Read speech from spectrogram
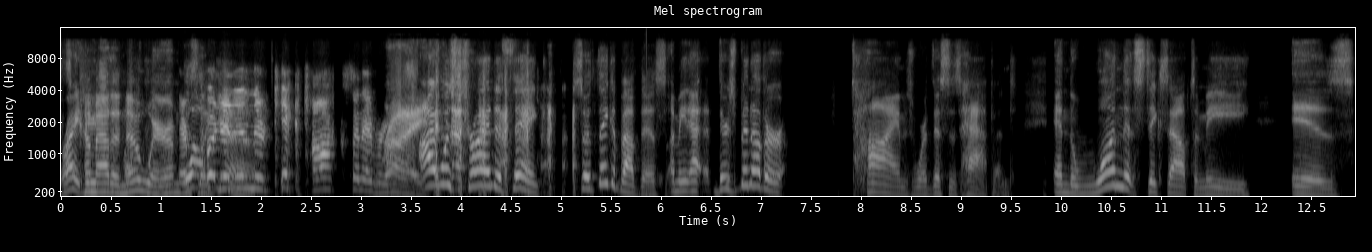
right come out of nowhere. I'm They're just putting like, yeah. it in their TikToks and everything. Right. I was trying to think. So think about this. I mean, uh, there's been other times where this has happened, and the one that sticks out to me is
